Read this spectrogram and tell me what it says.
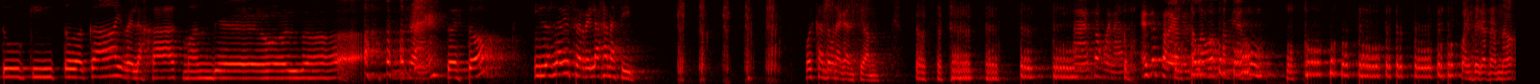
tuki, todo acá, y relajas mandíbula. Ok. Todo esto. Y los labios se relajan así. Puedes cantar una canción. Ah, esa es buena. Esa es para calentar la voz también. ¿Cuál estoy cantando?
